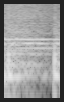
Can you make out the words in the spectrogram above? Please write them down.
Bye.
